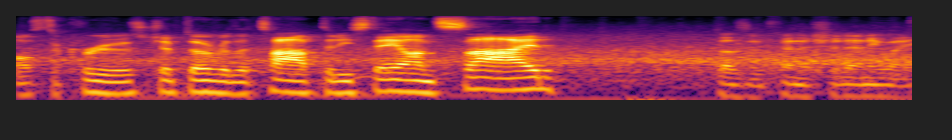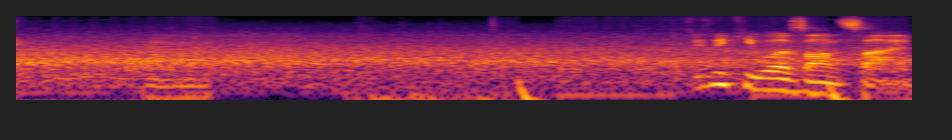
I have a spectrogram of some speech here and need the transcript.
Falls to Cruz, chipped over the top. Did he stay on side? Doesn't finish it anyway. Do you think he was on side?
